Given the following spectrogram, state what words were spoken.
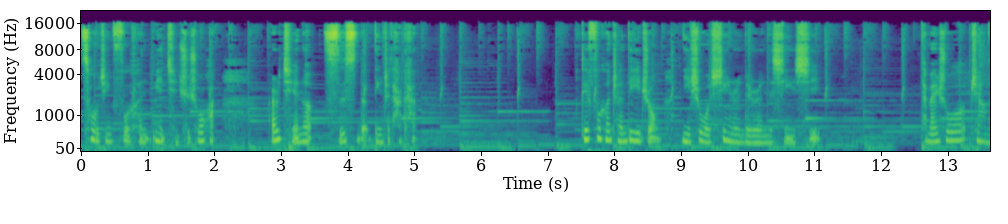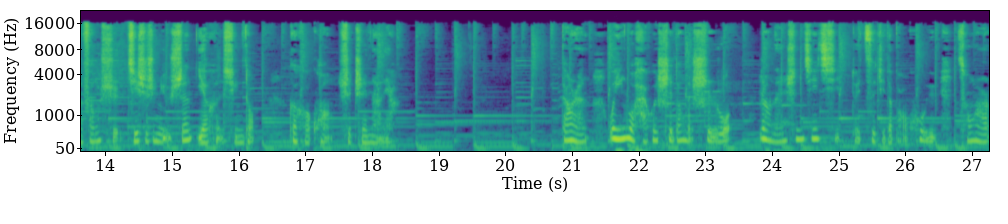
凑近傅恒面前去说话，而且呢，死死的盯着他看，给傅恒传递一种“你是我信任的人”的信息。坦白说，这样的方式，即使是女生也很心动，更何况是直男呀。当然，魏璎珞还会适当的示弱。让男生激起对自己的保护欲，从而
